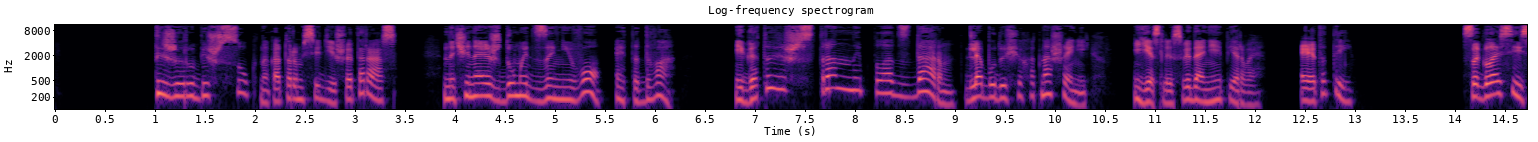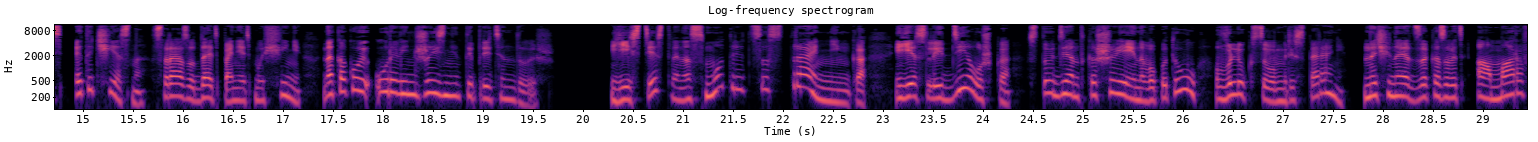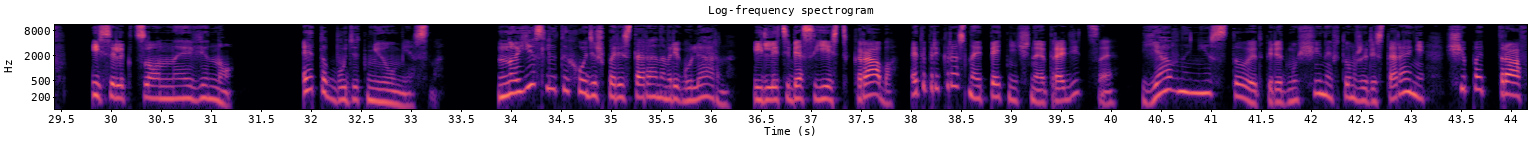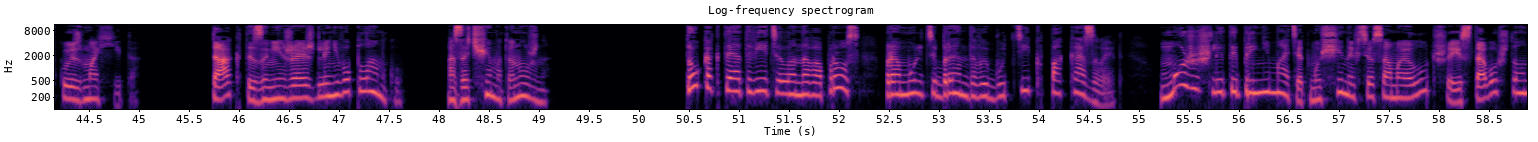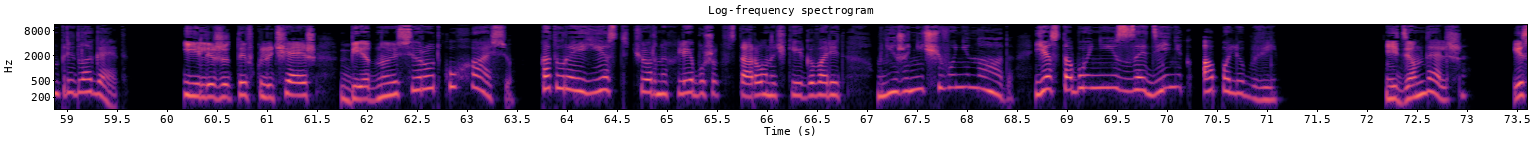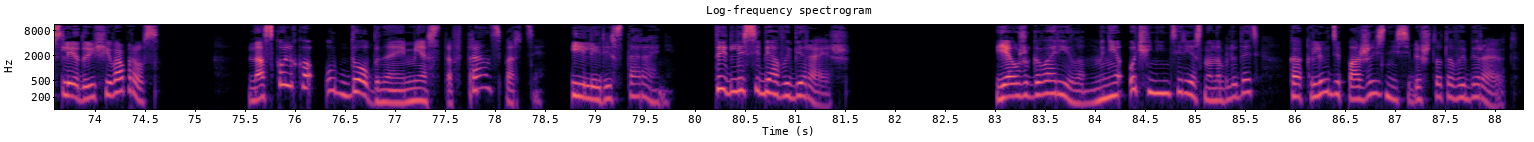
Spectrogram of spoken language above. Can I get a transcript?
Ты же рубишь сук, на котором сидишь, это раз. Начинаешь думать за него, это два и готовишь странный плацдарм для будущих отношений, если свидание первое. Это три. Согласись, это честно, сразу дать понять мужчине, на какой уровень жизни ты претендуешь. Естественно, смотрится странненько, если девушка, студентка швейного ПТУ в люксовом ресторане, начинает заказывать омаров и селекционное вино. Это будет неуместно. Но если ты ходишь по ресторанам регулярно, и для тебя съесть краба — это прекрасная пятничная традиция, явно не стоит перед мужчиной в том же ресторане щипать травку из мохито. Так ты занижаешь для него планку. А зачем это нужно? То, как ты ответила на вопрос про мультибрендовый бутик, показывает, можешь ли ты принимать от мужчины все самое лучшее из того, что он предлагает. Или же ты включаешь бедную сиротку Хасю, которая ест черный хлебушек в стороночке и говорит, «Мне же ничего не надо, я с тобой не из-за денег, а по любви». Идем дальше. И следующий вопрос. Насколько удобное место в транспорте или ресторане ты для себя выбираешь? Я уже говорила, мне очень интересно наблюдать, как люди по жизни себе что-то выбирают.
